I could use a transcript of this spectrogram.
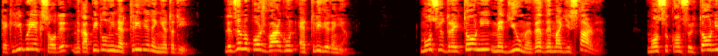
tek libri i Eksodit në kapitullin e tridhjetë e një të tij. Lexojmë më poshtë vargun e tridhjetë e një. Mos iu drejtoni mediumeve dhe magjistarëve. Mos u konsultoni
